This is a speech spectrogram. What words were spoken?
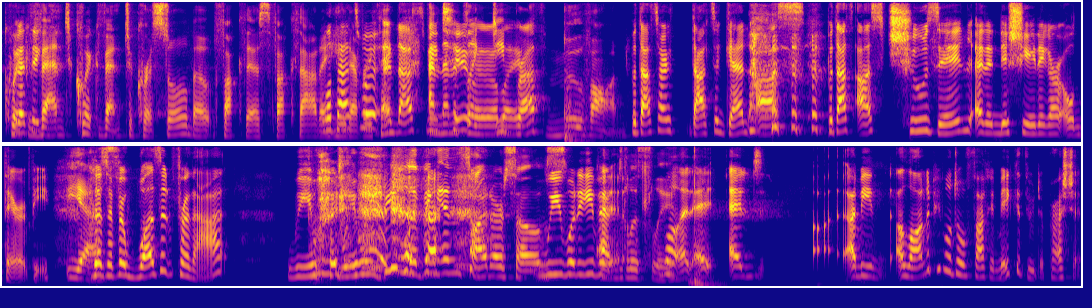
Quick think- vent, quick vent to Krystal about fuck this, fuck that. I well, hate that's what, everything. and that's me and then too. it's like deep breath, move on. But that's our that's again us. but that's us choosing and initiating our own therapy. Yeah. Because if it wasn't for that, we would we would be living inside ourselves. we would even endlessly. well and, and, and I mean a lot of people don't fucking make it through depression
